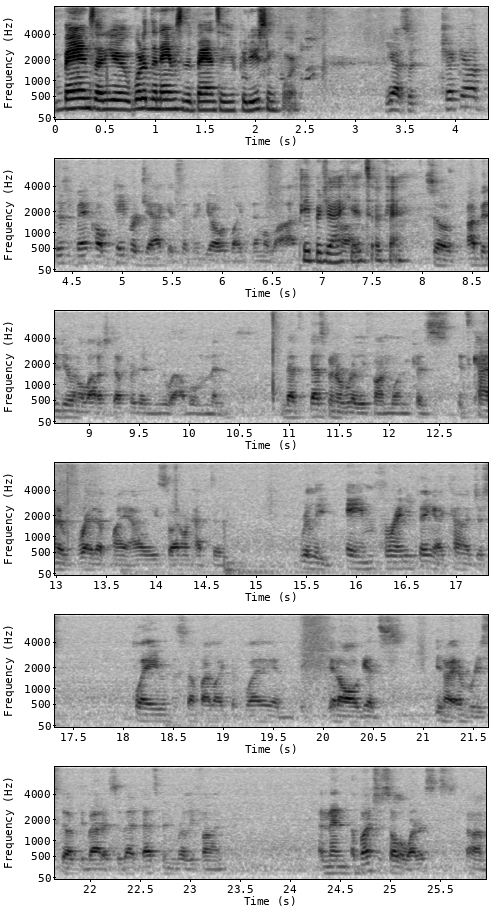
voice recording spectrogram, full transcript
bands that you're? What are the names of the bands that you're producing for? Yeah, so check out, there's a band called Paper Jackets. I think y'all would like them a lot. Paper um, Jackets. Okay. So I've been doing a lot of stuff for their new album, and that's that's been a really fun one because it's kind of right up my alley. So I don't have to really aim for anything. I kind of just play with the stuff I like to play, and it, it all gets you know everybody's stoked about it. So that that's been really fun. And then a bunch of solo artists, um,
